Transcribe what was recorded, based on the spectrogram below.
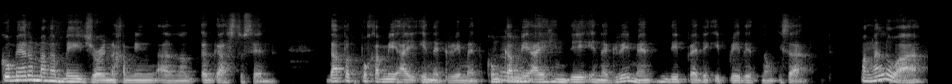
kung meron mga major na kaming ano, gagastusin, dapat po kami ay in agreement. Kung Mm. kami ay hindi in agreement, hindi pwedeng ipilit ng isa. Pangalawa,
